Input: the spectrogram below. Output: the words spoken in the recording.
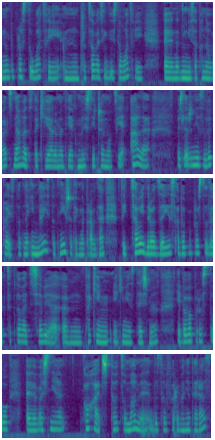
no, po prostu łatwiej um, pracować i gdzieś tam łatwiej e, nad nimi zapanować, nawet takie elementy jak myśli czy emocje, ale myślę, że niezwykle istotne i najistotniejsze tak naprawdę w tej całej drodze jest, aby po prostu zaakceptować siebie takim, jakim jesteśmy, i aby po prostu e, właśnie kochać to, co mamy do zaoferowania teraz,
